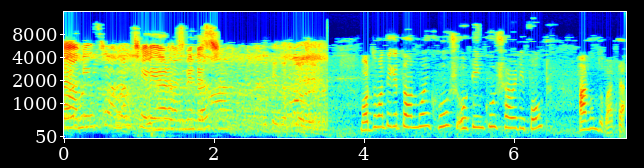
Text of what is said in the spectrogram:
আর আমি হচ্ছে আমার ছেলে আর হাজবেন্ড এসেছি। বর্ধমান থেকে তন্ময় ঘোষ ও টিঙ্কু সাউয়ের রিপোর্ট আনন্দবার্তা।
